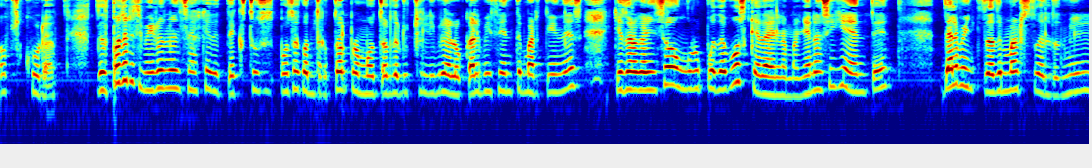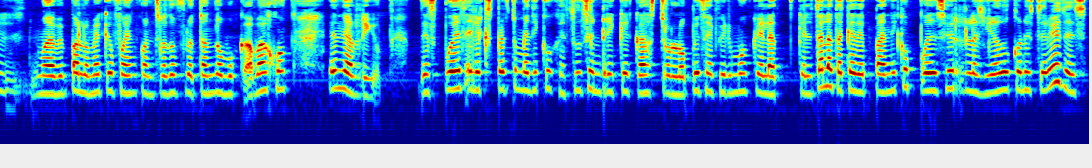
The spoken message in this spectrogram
obscura. Después de recibir un mensaje de texto, su esposa contactó al promotor de lucha libre local Vicente Martínez, quien organizó un grupo de búsqueda. En la mañana siguiente, del 22 de marzo del 2009, Palomeque fue encontrado flotando boca abajo en el río. Después, el experto médico Jesús Enrique Castro López afirmó que, el tal ataque de pánico puede ser relacionado con esteroides,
